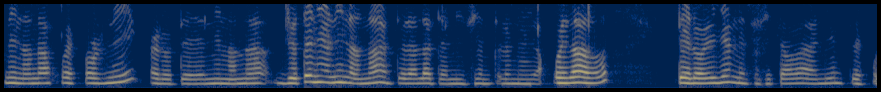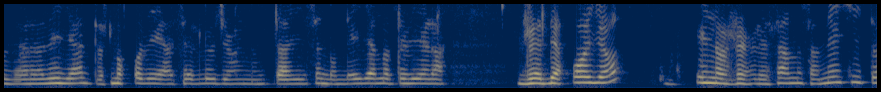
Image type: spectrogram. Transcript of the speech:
mi nana fue por mí, pero que nana, yo tenía mi nana, que era la que a mí siempre me había cuidado, pero ella necesitaba a alguien que cuidara de ella, entonces no podía hacerlo yo en un país en donde ella no tuviera red de apoyo. Y nos regresamos a México,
